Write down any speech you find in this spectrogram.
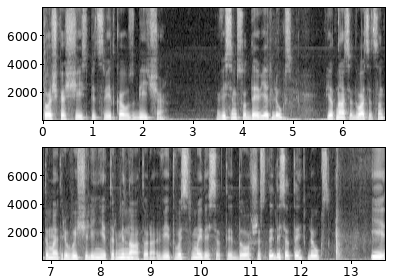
Точка 6 підсвітка узбіччя 809 люкс. 15-20 см вище лінії термінатора від 80 до 60 люкс. І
